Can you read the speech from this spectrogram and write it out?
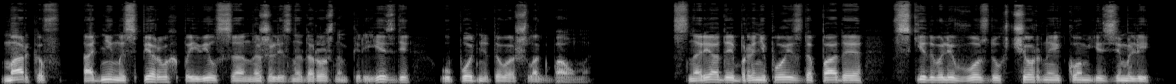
Марков одним из первых появился на железнодорожном переезде у поднятого шлагбаума. Снаряды бронепоезда, падая, вскидывали в воздух черные комья земли —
